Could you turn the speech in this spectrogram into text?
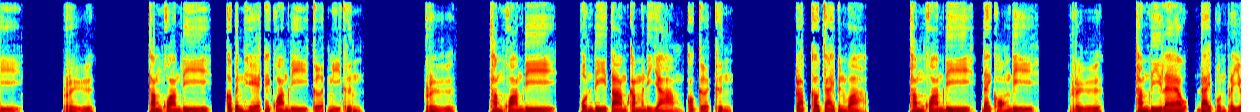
ดี หรือทำความดีก็เป็นเหตุให้ความดีเกิดมีขึ้น หรือทำความดี ผลดีตามกรรมนิยามก็เกิดขึ้น กลับเข้าใจเป็นว่าทำความดีได้ของดี หรือทำดีแล้วได้ผลประโย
